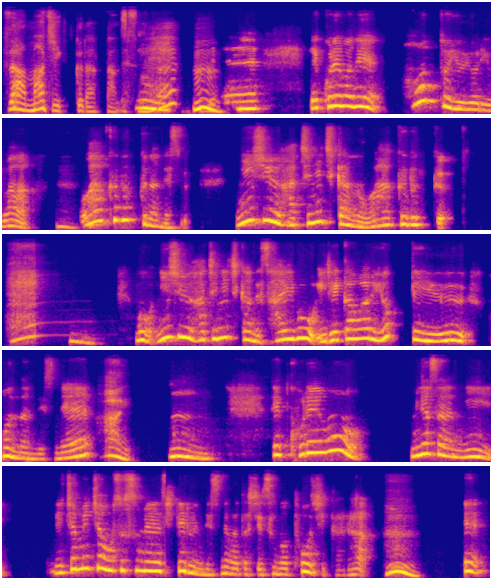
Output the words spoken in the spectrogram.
ザ・マジックだったんですね。うん。ねで、これはね、本というよりはうんワークブックなんです。28日間のワークブック。へえもう28日間で細胞入れ替わるよっていう本なんですね。はい。うん。で、これを皆さんにめちゃめちゃおすすめしてるんですね、私、その当時から。うん。で、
